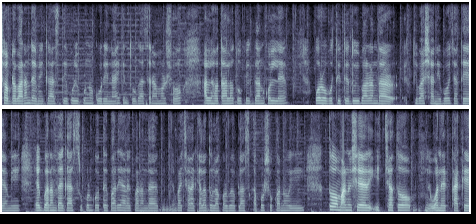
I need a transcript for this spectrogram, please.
সবটা বারান্দায় আমি গাছ দিয়ে পরিপূর্ণ করি নাই, কিন্তু গাছের আমার শখ। আল্লাহ তাল্লাহ তৌফিক দান করলে। পরবর্তীতে দুই বারান্দার একটি বাসা নিব যাতে আমি এক বারান্দায় গাছ রোপণ করতে পারি আর এক বারান্দায় বাচ্চারা খেলাধুলা করবে প্লাস কাপড় শুকানো, এই তো মানুষের ইচ্ছা তো অনেক থাকে।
